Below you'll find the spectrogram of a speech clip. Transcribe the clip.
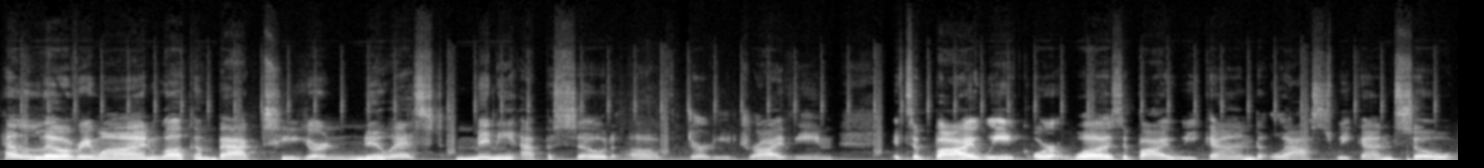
Hello, everyone. Welcome back to your newest mini episode of Dirty Driving. It's a bye week, or it was a bye weekend last weekend. So,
